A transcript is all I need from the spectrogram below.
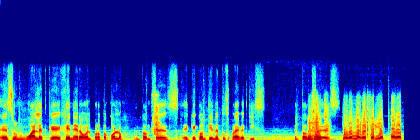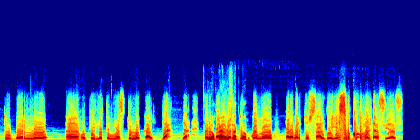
es un wallet que generó el protocolo, entonces, eh, que contiene tus private keys. Entonces. Pero me refería para tú verlo. Ah, ok, lo tenías tu local, ya, ya. Pero local, para ver exacto. para ver tu saldo y eso, ¿cómo le hacías?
